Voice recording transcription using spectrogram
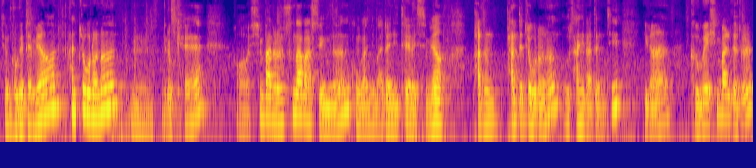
지금 보게 되면 한쪽으로는 음, 이렇게 어, 신발을 수납할 수 있는 공간이 마련이 되어 있으며 다른 반대쪽으로는 우산이라든지 이러한 그 외 신발들을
